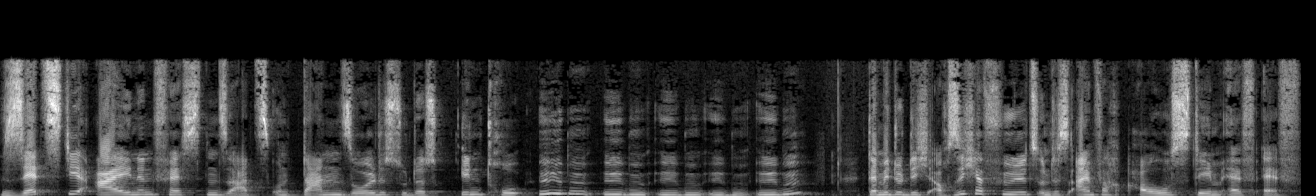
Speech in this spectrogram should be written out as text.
setz dir einen festen Satz und dann solltest du das Intro üben, üben, üben, üben, üben, damit du dich auch sicher fühlst und es einfach aus dem FF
